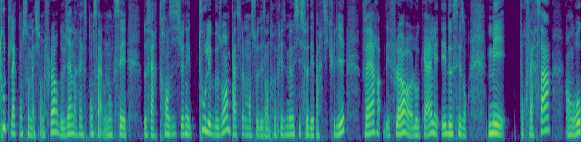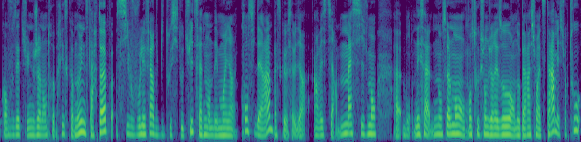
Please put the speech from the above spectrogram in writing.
toute la consommation de fleurs devienne responsable. Donc, c'est de faire transitionner tous les besoins, pas seulement ceux des entreprises, mais aussi ceux des particuliers, vers des fleurs locales et de saison. Mais Pour faire ça, en gros, quand vous êtes une jeune entreprise comme nous, une start-up, si vous voulez faire du B2C tout de suite, ça demande des moyens considérables parce que ça veut dire investir massivement, euh, bon, non seulement en construction du réseau, en opération, etc., mais surtout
